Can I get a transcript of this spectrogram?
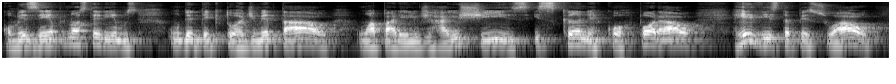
Como exemplo, nós teríamos um detector de metal, um aparelho de raio-x, scanner corporal, revista pessoal,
